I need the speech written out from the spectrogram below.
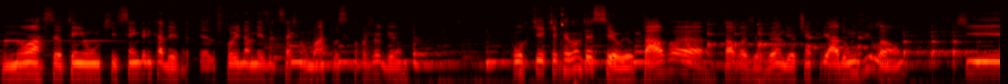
Nossa, eu tenho um que, sem brincadeira, é, foi na mesa de sétimo mar que você tava jogando. Porque o que, que aconteceu? Eu tava, tava jogando e eu tinha criado um vilão que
